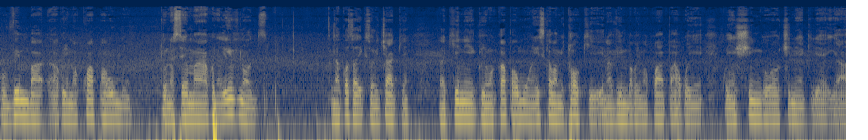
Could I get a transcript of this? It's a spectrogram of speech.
kuvimba uh, kwenye makwapa humu, tunasema kwenye lymph nodes, nakosa Kiswahili chake lakini kwenye makwapa humu unahisi kama mitoki inavimba kwenye makwapa au kwenye kwenye shingo au chini ya, ya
